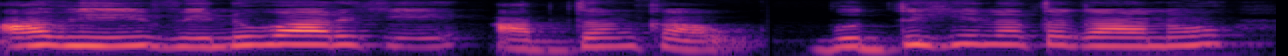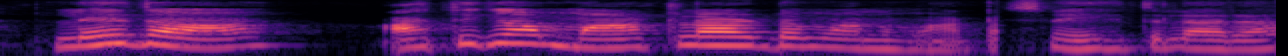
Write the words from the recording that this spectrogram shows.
అవి వినువారికి అర్థం కావు. బుద్ధిహీనతగాను లేదా అతిగా మాట్లాడడం అనమాట స్నేహితులారా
